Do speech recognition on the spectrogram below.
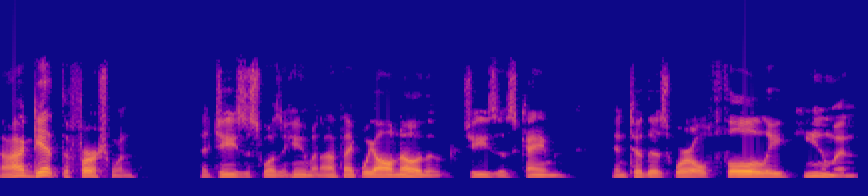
Now, I get the first one that Jesus was a human. I think we all know that Jesus came into this world fully human.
